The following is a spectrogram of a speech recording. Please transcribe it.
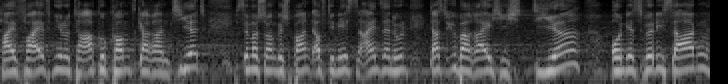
High Five, Ninotaku kommt garantiert. Sind wir schon gespannt auf die nächsten Einsendungen. Das überreiche ich dir. Und jetzt würde ich sagen,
